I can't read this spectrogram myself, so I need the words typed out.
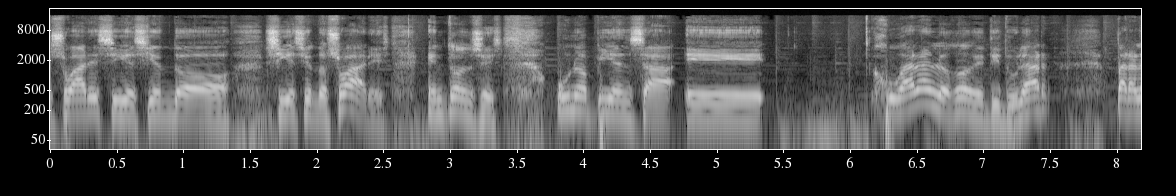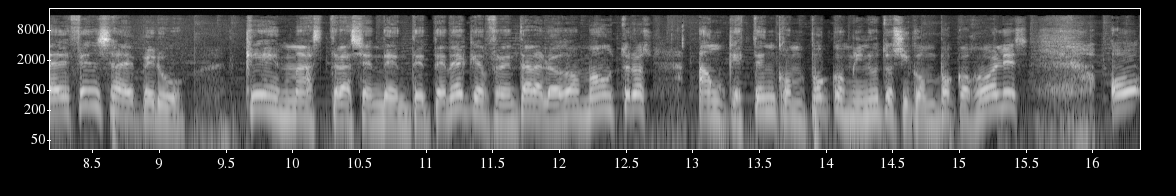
Suárez sigue siendo, sigue siendo Suárez. Entonces, uno piensa, eh, ¿jugarán los dos de titular? Para la defensa de Perú ¿Qué es más trascendente? ¿Tener que enfrentar a los dos monstruos, aunque estén con pocos minutos y con pocos goles? ¿O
